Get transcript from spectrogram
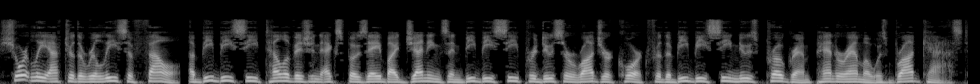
Shortly after the release of Foul, a BBC television exposé by Jennings and BBC producer Roger Corke for the BBC News programme Panorama was broadcast.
